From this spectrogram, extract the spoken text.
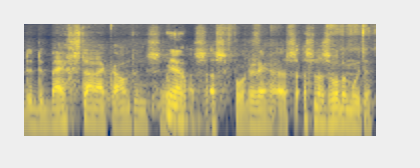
de, de bijgestaan accountants ja. als, als, ze voor de recht, als, als ze naar Zwolle moeten?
